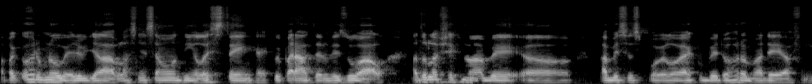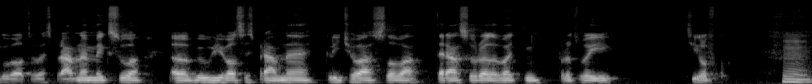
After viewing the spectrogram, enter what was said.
a pak ohromnou vědu dělá vlastně samotný listing, jak vypadá ten vizuál a tohle všechno, aby, uh, aby se spojilo jakoby dohromady a fungovalo to ve správném mixu a uh, využíval si správné klíčová slova, která jsou relevantní pro tvoji cílovku. Hmm.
